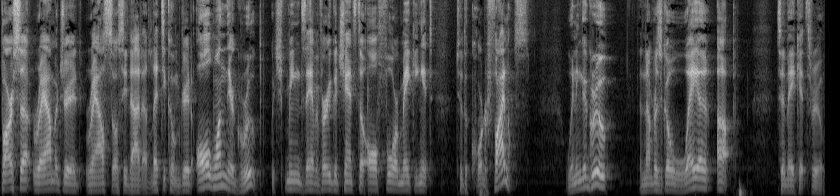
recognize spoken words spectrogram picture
barca real madrid real sociedad atletico madrid all won their group which means they have a very good chance to all four making it to the quarterfinals winning a group the numbers go way up to make it through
